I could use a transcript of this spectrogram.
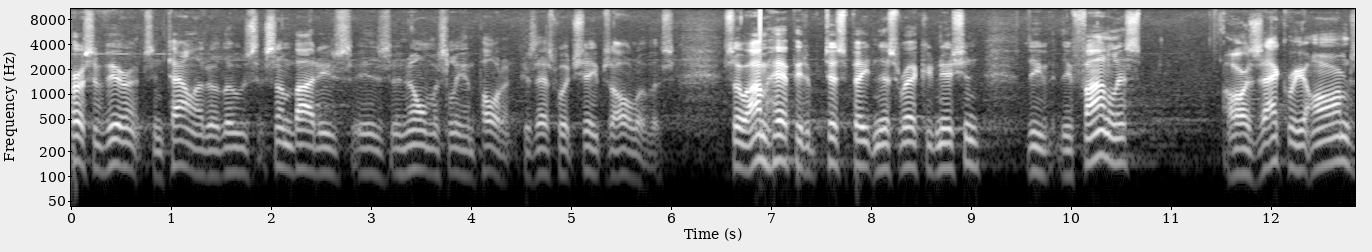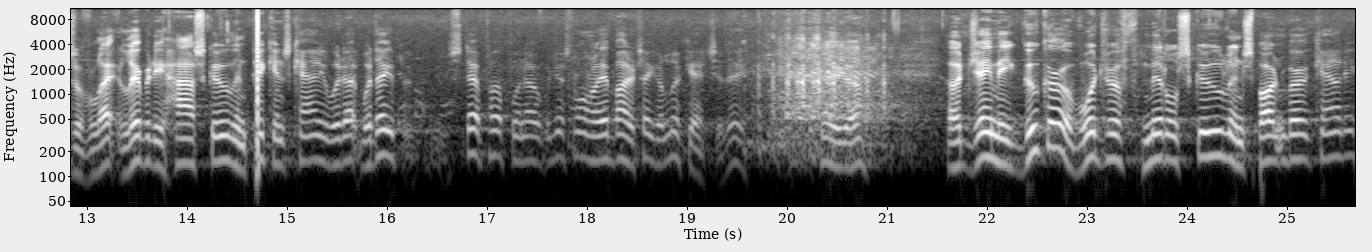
perseverance and talent of those somebodies is enormously important because that's what shapes all of us. So I'm happy to participate in this recognition. The, the finalists are Zachary Arms of Liberty High School in Pickens County. Would, I, would they step up when I we just want everybody to take a look at you? There, there you go. Uh, Jamie Gooker of Woodruff Middle School in Spartanburg County.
